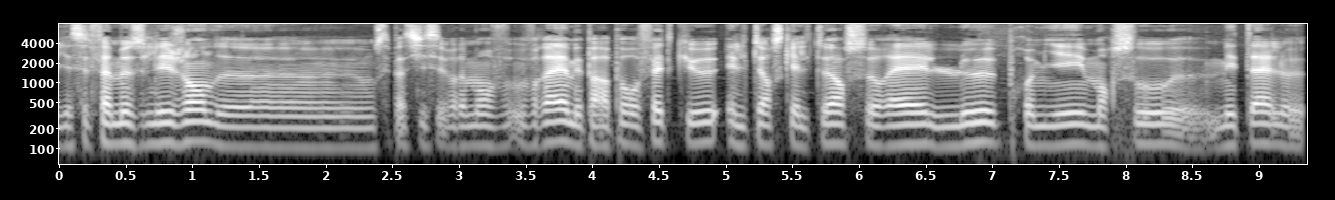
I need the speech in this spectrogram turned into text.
il y a cette fameuse légende, euh, on ne sait pas si c'est vraiment vrai, mais par rapport au fait que Helter Skelter serait le premier morceau euh, métal euh,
